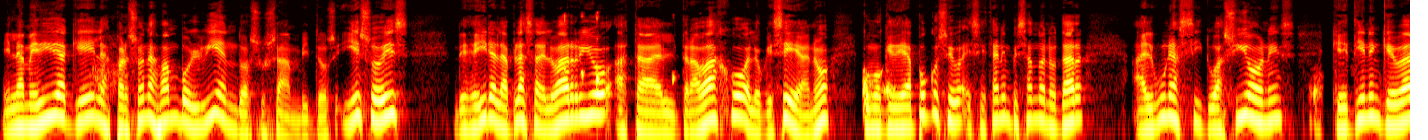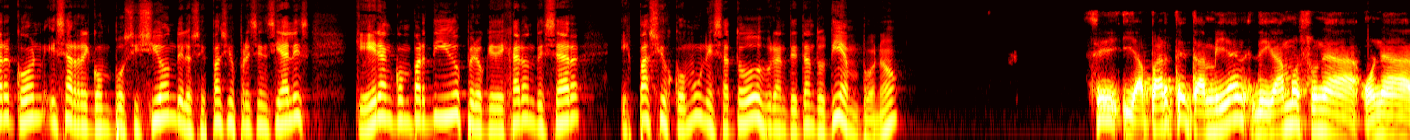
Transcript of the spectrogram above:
en la medida que las personas van volviendo a sus ámbitos. Y eso es desde ir a la plaza del barrio hasta el trabajo, a lo que sea, ¿no? Como que de a poco se, se están empezando a notar algunas situaciones que tienen que ver con esa recomposición de los espacios presenciales que eran compartidos, pero que dejaron de ser espacios comunes a todos durante tanto tiempo, ¿no? Sí, y aparte también, digamos, una, una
